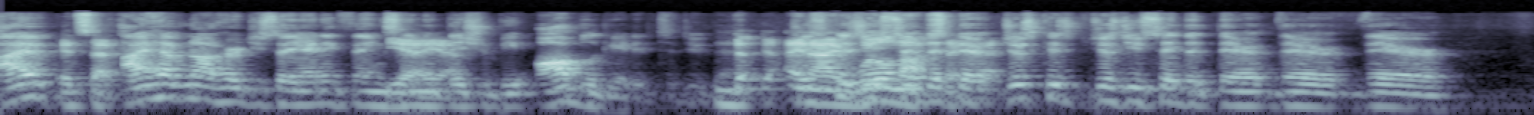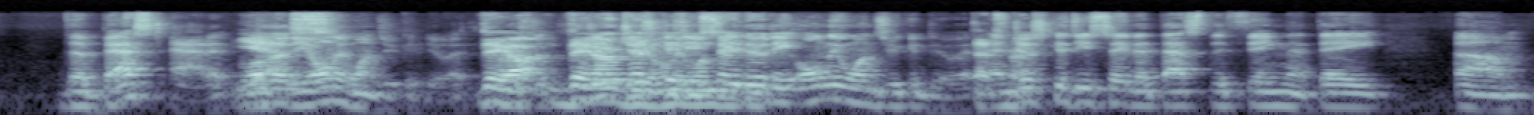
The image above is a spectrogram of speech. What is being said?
I've etc. I have not heard you say anything saying Yeah, that they should be obligated to do that. N- and I will not that say that. just because just you say that they're they're they're the best at it. Well, they're the only ones who can do it. They are. they ju- are just because you say they're the only ones who can do it, That's and right. just because you say that that's the thing that they, um,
